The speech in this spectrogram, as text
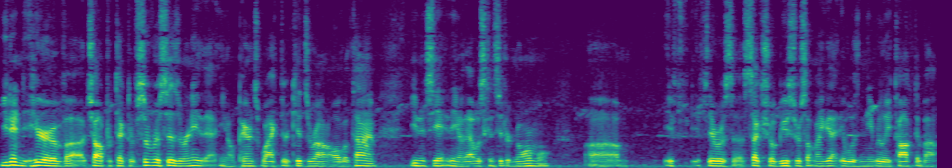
You didn't hear of uh, child protective services or any of that. You know, parents whack their kids around all the time. You didn't see. You know, that was considered normal. Um, if if there was a sexual abuse or something like that, it wasn't really talked about.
